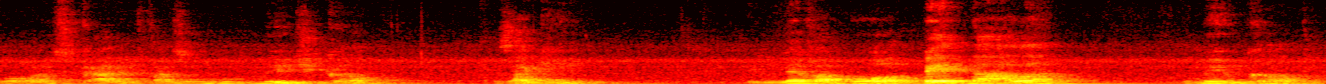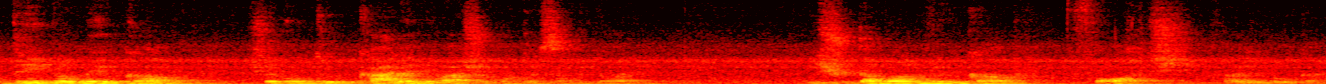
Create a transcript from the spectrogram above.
Boris, cara, ele faz um gol no meio de campo, zagueiro. Ele leva a bola, pedala no meio campo, dribla o meio campo, chega contra o cara, eu acho, contra a Sampdoria. E chuta a bola no meio campo, forte, faz o gol, cara.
